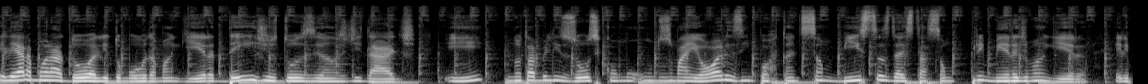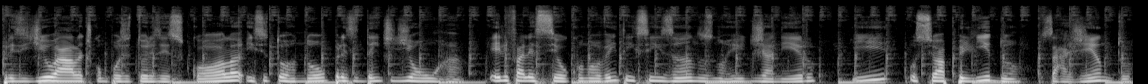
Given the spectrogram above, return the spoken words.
ele era morador ali do Morro da Mangueira desde os 12 anos de idade e notabilizou-se como um dos maiores e importantes sambistas da estação primeira de Mangueira. Ele presidiu a ala de compositores da escola e se tornou presidente de honra. Ele faleceu com 96 anos no Rio de Janeiro e o seu apelido, sargento,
